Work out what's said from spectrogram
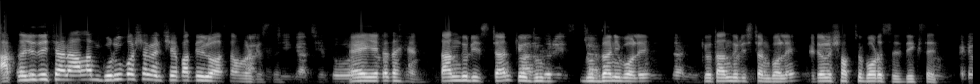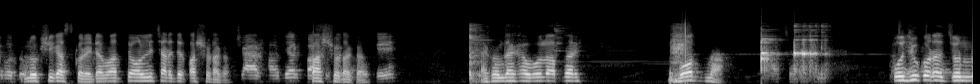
আপনি যদি চান আলাম গরু বসাবেন সে পাতিলও আছে আমার আচ্ছা, কাছে। ঠিক আছে তো এই এটা দেখেন তান্দুরি স্টান কেউ দুধদানি বলে কেউ তান্দুরি স্টান বলে এটা হলো সবচেয়ে বড় সাইজ বিগ সাইজ এটা কত? নকশি কাজ করে এটা মাত্র অনলি চার হাজার পাঁচশো টাকা। চার হাজার 500 টাকা। ওকে। এখন দেখা হলো আপনার বদনা। আচ্ছা আচ্ছা। অজু করার জন্য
